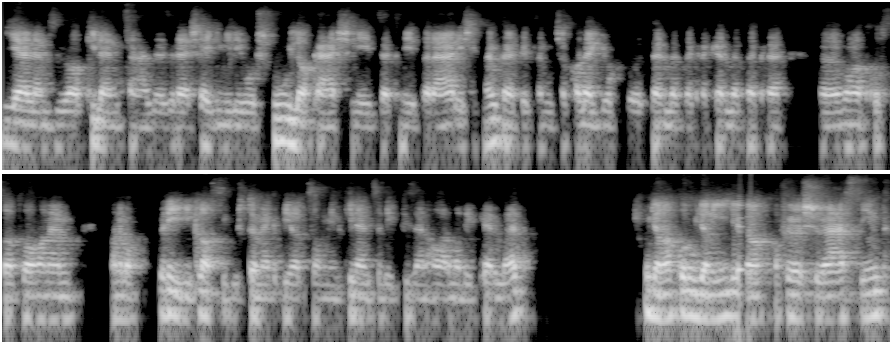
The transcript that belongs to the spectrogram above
jellemző a 900 ezeres, 1 milliós új lakás négyzetméter ár, és itt nem feltétlenül csak a legjobb területekre, kerületekre vonatkoztatva, hanem, hanem a régi klasszikus tömegpiacon, mint 9.-13. kerület. Ugyanakkor ugyanígy a, a felső árszint,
